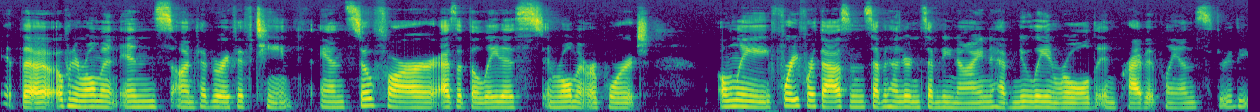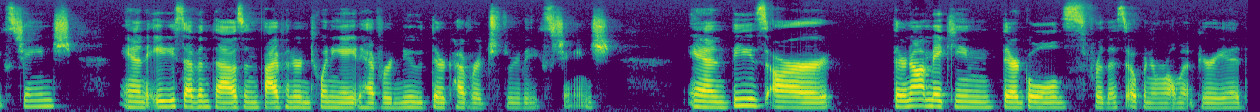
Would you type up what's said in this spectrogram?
The open enrollment ends on February 15th, and so far, as of the latest enrollment report, only 44,779 have newly enrolled in private plans through the exchange, and 87,528 have renewed their coverage through the exchange. And these are, they're not making their goals for this open enrollment period.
